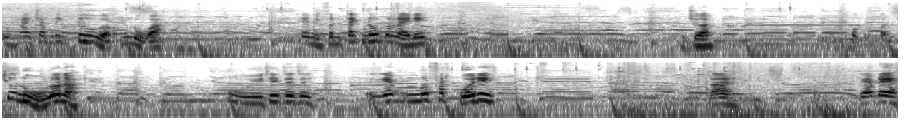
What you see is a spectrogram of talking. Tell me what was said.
Ủa, 204 à không đủ à? Thế mình phân tách nốt con này đi. Được chưa? Ủa, Vẫn chưa đủ luôn à? Ui thế, thế, thế. Ghép nốt phát cuối đi. Đây. Ghép đây.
